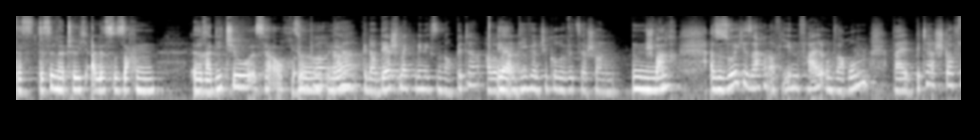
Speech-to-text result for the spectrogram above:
das, das sind natürlich alles so Sachen. Äh, Radicchio ist ja auch Super, ähm, ne? ja, genau, der schmeckt wenigstens noch bitter, aber bei Ja. Mhm. Endivie und Chicorée wird's ja schon schwach. Also solche Sachen auf jeden Fall. Und warum? Weil Bitterstoffe,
